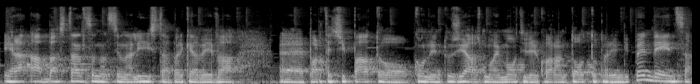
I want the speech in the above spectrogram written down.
era abbastanza nazionalista perché aveva eh, partecipato con entusiasmo ai moti del 48 per l'indipendenza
